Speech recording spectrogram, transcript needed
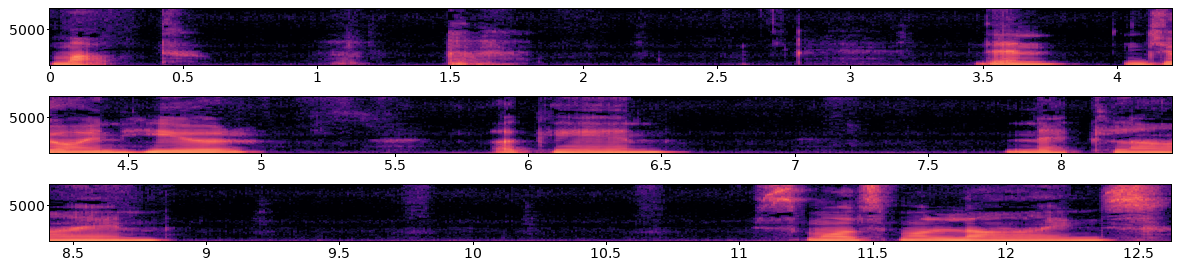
mouth. Then join here again neckline small small lines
